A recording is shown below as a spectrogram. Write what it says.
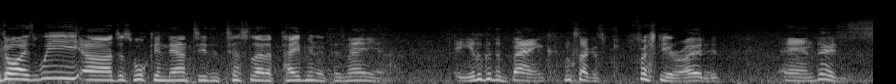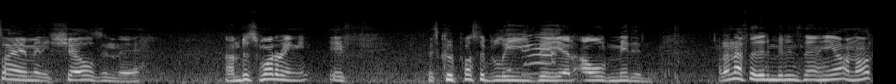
So guys, we are just walking down to the Tessellated Pavement in Tasmania. And you look at the bank, looks like it's freshly eroded, and there's so many shells in there. I'm just wondering if this could possibly be an old midden. I don't know if there are middens down here or not,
